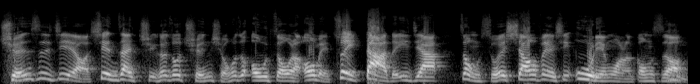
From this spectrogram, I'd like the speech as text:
全世界啊，现在可以说全球或者欧洲啦，欧美最大的一家这种所谓消费性物联网的公司哦。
